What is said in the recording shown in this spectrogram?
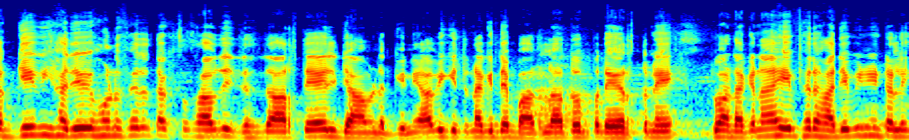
ਅੱਗੇ ਵੀ ਹਜੇ ਹੁਣ ਫਿਰ ਤਖਤ ਸਾਹਿਬ ਦੇ ਜਥੇਦਾਰ ਤੇ ਇਲਜ਼ਾਮ ਲੱਗੇ ਨੇ ਆ ਵੀ ਕਿਤੇ ਨਾ ਕਿਤੇ ਬਾਦਲਾਂ ਤੋਂ ਪ੍ਰੇਰਿਤ ਨੇ। ਤੁਹਾਡਾ ਕਹਿਣਾ ਇਹ ਫਿਰ ਹਜੇ ਵੀ ਨਹੀਂ ਟਲੇ?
